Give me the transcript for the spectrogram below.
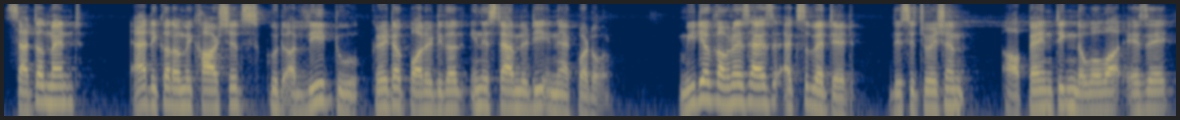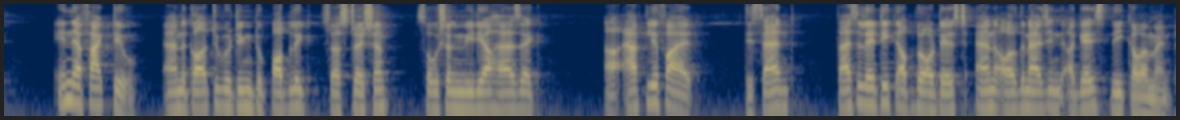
settlement and economic hardships could lead to greater political instability in Ecuador. Media coverage has exacerbated the situation, uh, painting Noboa as a ineffective and contributing to public frustration. Social media has a uh, amplified dissent, facilitating a protest and organizing against the government.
